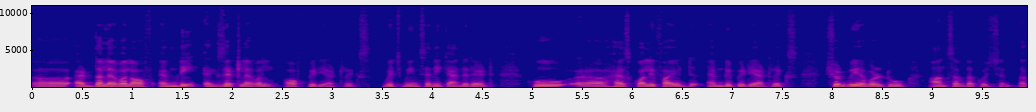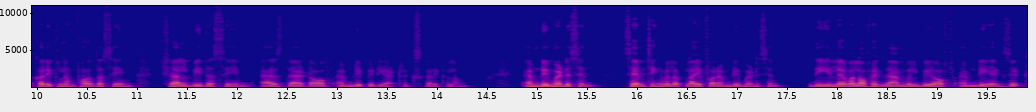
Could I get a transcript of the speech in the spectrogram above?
uh, at the level of MD exit level of pediatrics which means any candidate who uh, has qualified MD pediatrics should be able to answer the question. The curriculum for the same shall be the same as that of MD pediatrics curriculum. MD medicine same thing will apply for MD medicine. The level of exam will be of MD exit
